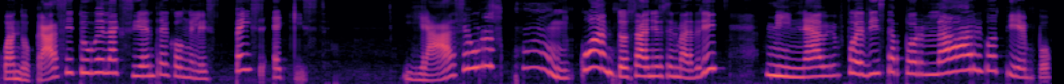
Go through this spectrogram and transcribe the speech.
cuando casi tuve el accidente con el SpaceX. Y hace unos hmm, cuantos años en Madrid, mi nave fue vista por largo tiempo.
